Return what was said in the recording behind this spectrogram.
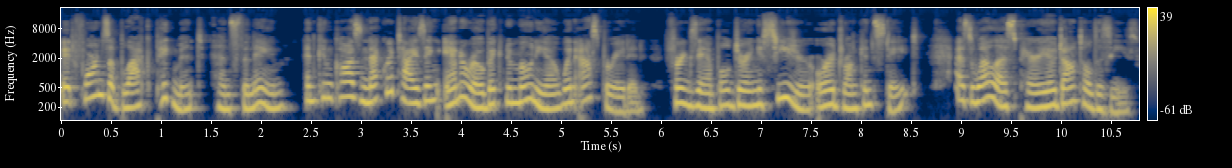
It forms a black pigment, hence the name, and can cause necrotizing anaerobic pneumonia when aspirated, for example during a seizure or a drunken state, as well as periodontal disease.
